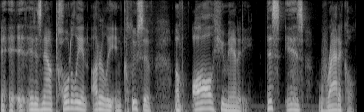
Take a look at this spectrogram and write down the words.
it is now totally and utterly inclusive of all humanity. This is radical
